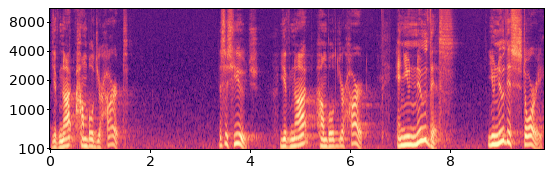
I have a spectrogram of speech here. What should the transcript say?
you've not humbled your heart. This is huge. You've not humbled your heart. And you knew this. You knew this story.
